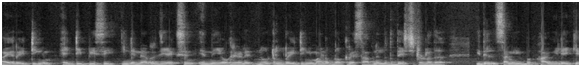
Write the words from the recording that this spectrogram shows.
ബൈ റേറ്റിംഗും N T P C Indian energy exchange എന്നീ ഓഹരികളിൽ ന്യൂട്രൽ റേറ്റിംഗുമാണ് ബ്രോക്കറേജ് സ്ഥാപനം നിർദ്ദേശിച്ചിട്ടുള്ളത്. ഇതിൽ സമീപ ഭാവിയിലേക്ക്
